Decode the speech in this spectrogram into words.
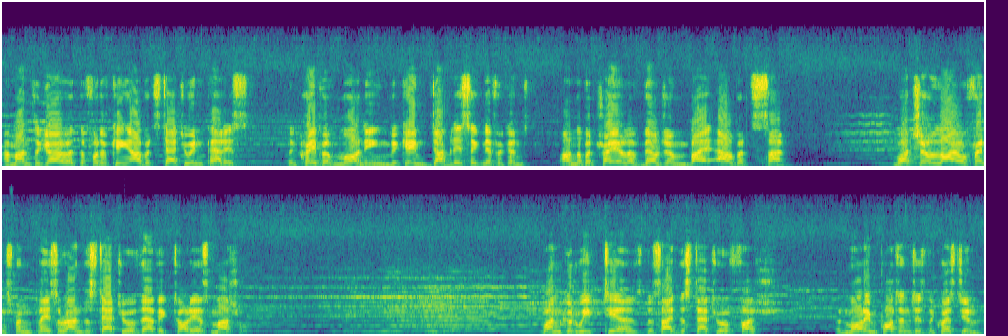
A month ago, at the foot of King Albert's statue in Paris, the crepe of mourning became doubly significant on the betrayal of Belgium by Albert's son. What shall loyal Frenchmen place around the statue of their victorious marshal? One could weep tears beside the statue of Foch. But more important is the question,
